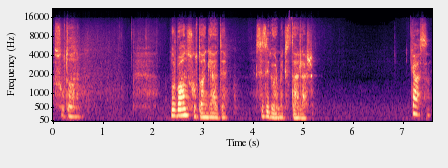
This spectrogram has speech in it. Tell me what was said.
Sultanım. Nurbanu Sultan geldi. Sizi görmek isterler. Gelsin.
